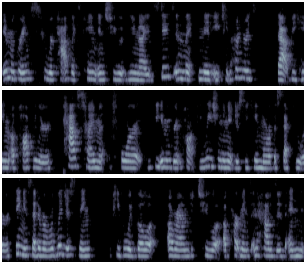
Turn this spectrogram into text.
immigrants who were Catholics came into the United States in the mid 1800s, that became a popular pastime for the immigrant population, and it just became more of a secular thing instead of a religious thing. People would go around to apartments and houses and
